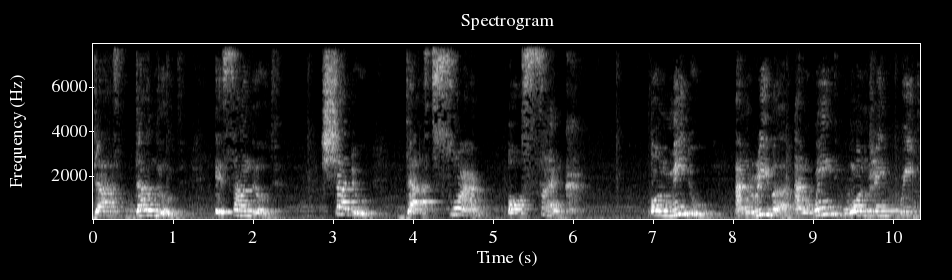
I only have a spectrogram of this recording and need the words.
That dangled, a sandaled shadow that swam or sank on meadow and river and went wandering with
